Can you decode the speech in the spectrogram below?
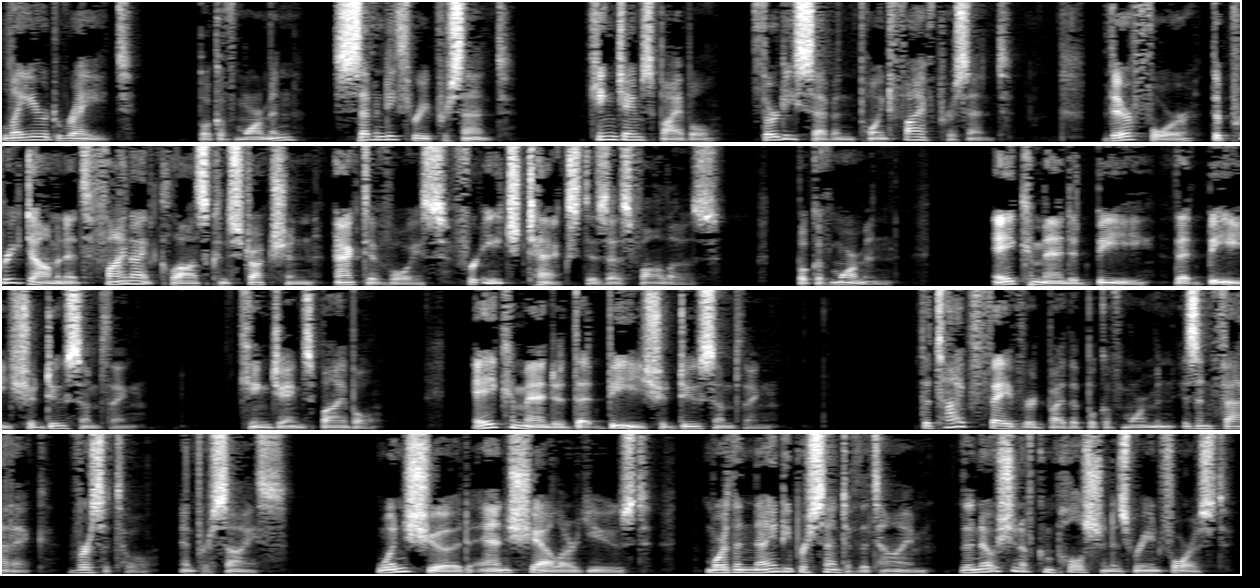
Layered rate, Book of Mormon, 73%. King James Bible, 37.5%. Therefore, the predominant finite clause construction, active voice, for each text is as follows Book of Mormon. A commanded B that B should do something. King James Bible. A commanded that B should do something. The type favored by the Book of Mormon is emphatic, versatile, and precise. When should and shall are used, more than 90% of the time, the notion of compulsion is reinforced.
